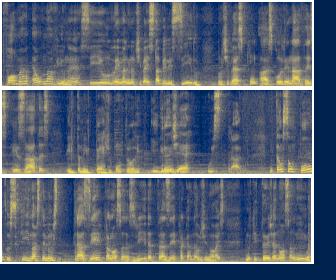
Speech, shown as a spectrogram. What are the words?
forma é o navio, né? Se o leme ali não tiver estabelecido, não tiver as, as coordenadas exatas, ele também perde o controle e grande é o estrago. Então são pontos que nós temos trazer para nossas vidas, trazer para cada um de nós no que tange a nossa língua.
